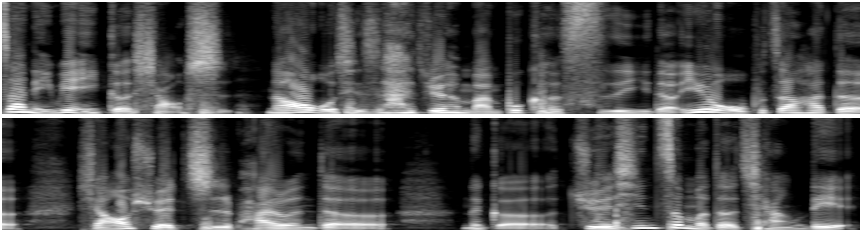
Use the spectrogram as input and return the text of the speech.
在里面一个小时，然后我其实还觉得蛮不可思议的，因为我不知道他的想要学直排轮的那个决心这么的强烈，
